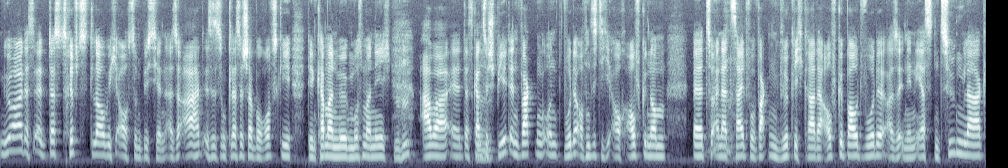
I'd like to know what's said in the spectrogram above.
Ja, das, äh, das trifft es, glaube ich, auch so ein bisschen. Also A hat, ist es so ein klassischer Borowski, den kann man mögen, muss man nicht. Mhm. Aber äh, das Ganze mhm. spielt in Wacken und wurde offensichtlich auch aufgenommen äh, zu einer Zeit, wo Wacken wirklich gerade aufgebaut wurde, also in den ersten Zügen lag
